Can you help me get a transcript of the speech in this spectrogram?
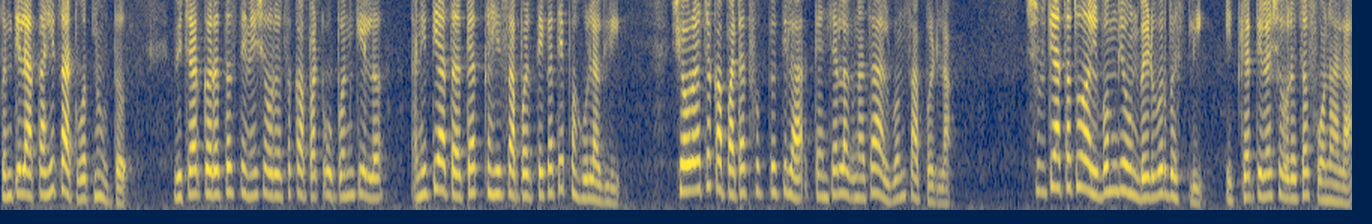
पण तिला काहीच आठवत नव्हतं. विचार करतच तिने शौर्याचं कपाट ओपन केलं आणि ती आता त्यात काही सापडते का ते पाहू लागली. शौर्याच्या कपाटात फक्त तिला त्यांच्या लग्नाचा अल्बम सापडला. श्रुती आता तो अल्बम घेऊन बेडवर बसली. इतक्यात तिला शौर्याचा फोन आला.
